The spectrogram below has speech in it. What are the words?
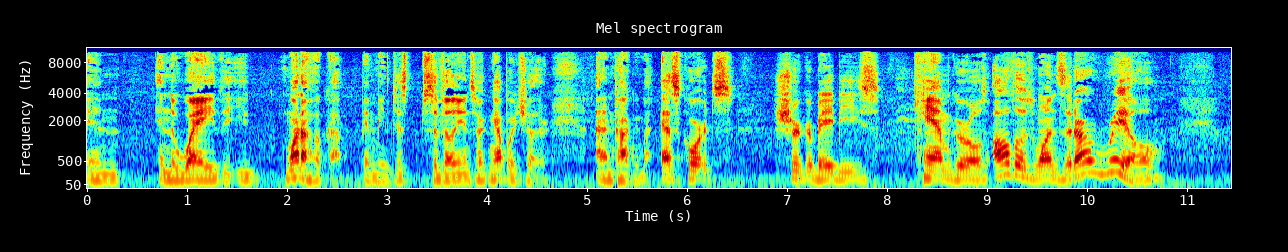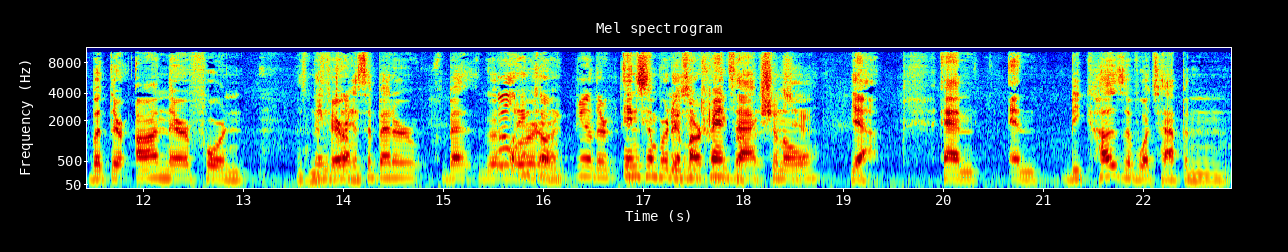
in in the way that you want to hook up. I mean, just civilians hooking up with each other. And I'm talking about escorts, sugar babies, cam girls, all those ones that are real, but they're on there for is nefarious a better be, good Well, word income. or You know, they're income yeah, producing marketing transactional purposes, yeah. and and because of what's happened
